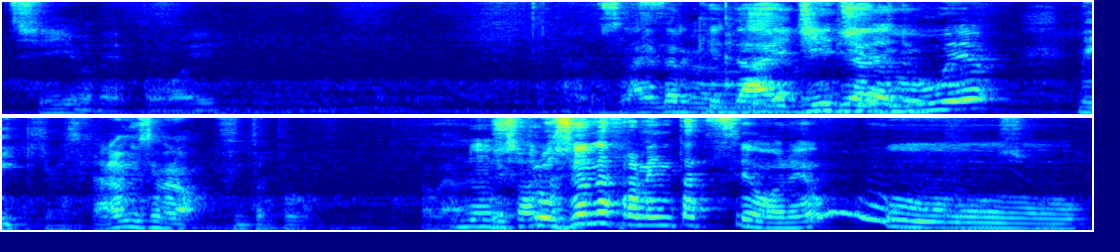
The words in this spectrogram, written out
Sì, vabbè, poi. slider che dai Gigi da a 2. 2. Micchia, ma spero mi sembra fin troppo... Vabbè. Non so- Esplosione e frammentazione. Uh,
